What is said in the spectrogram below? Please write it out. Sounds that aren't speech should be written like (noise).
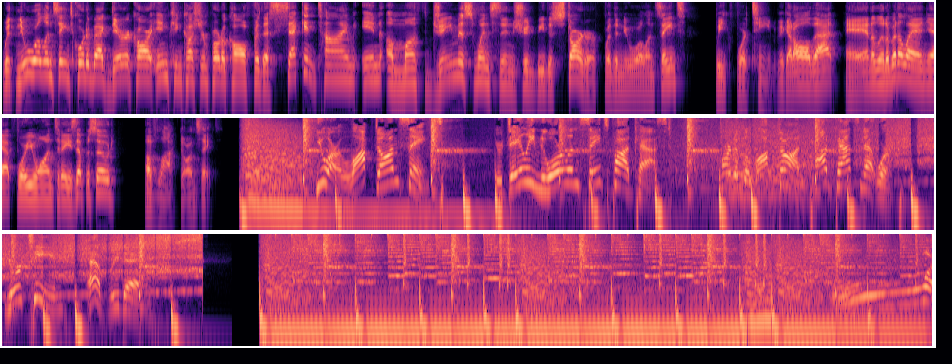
With New Orleans Saints quarterback Derek Carr in concussion protocol for the second time in a month, Jameis Winston should be the starter for the New Orleans Saints week 14. We got all that and a little bit of lagniappe for you on today's episode of Locked On Saints. You are Locked On Saints, your daily New Orleans Saints podcast, part of the Locked On Podcast Network. Your team every day.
